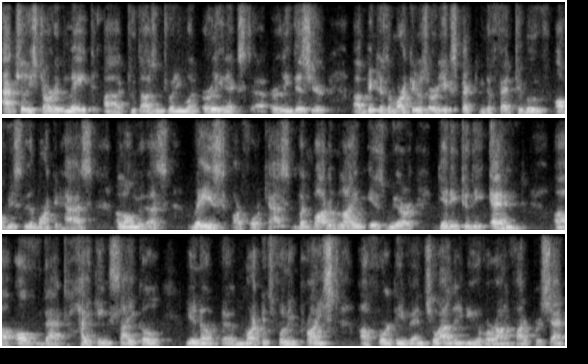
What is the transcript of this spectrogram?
actually started late uh, 2021, early next, early this year, because the market was already expecting the Fed to move. Obviously, the market has, along with us, raised our forecast. But bottom line is, we are getting to the end uh, of that hiking cycle. You know, uh, markets fully priced uh, for the eventuality of around five percent.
